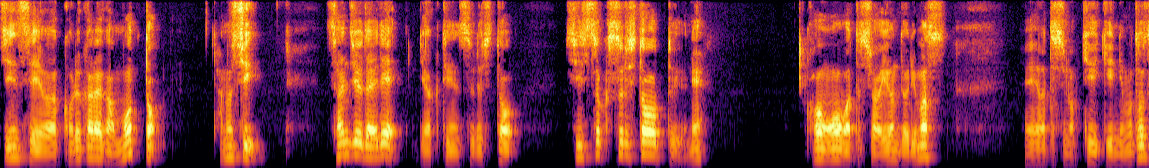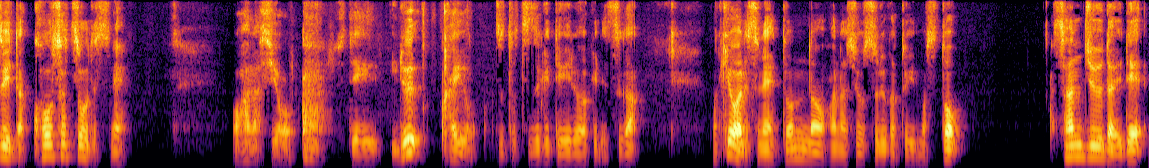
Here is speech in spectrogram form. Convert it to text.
人生はこれからがもっと楽しい。30代で逆転する人、失速する人というね、本を私は読んでおります。えー、私の経験に基づいた考察をですね、お話を している回をずっと続けているわけですが、今日はですね、どんなお話をするかと言いますと、30代で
